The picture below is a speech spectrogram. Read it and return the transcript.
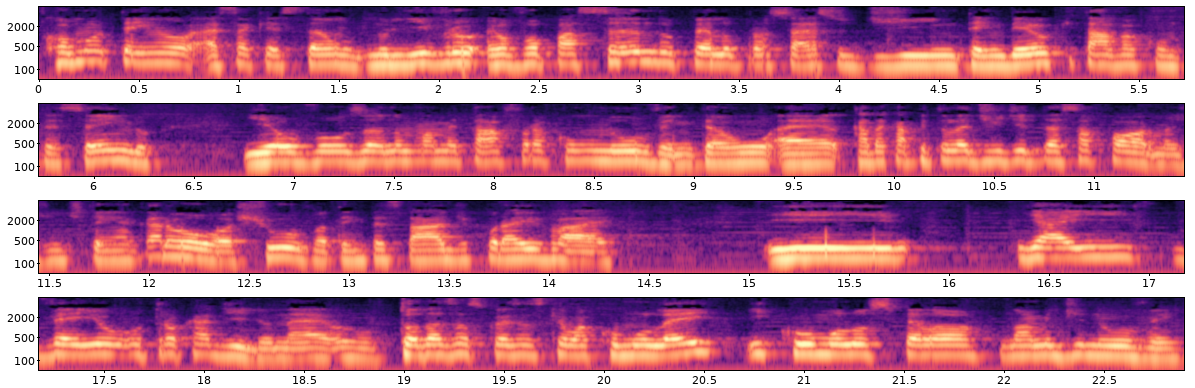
como eu tenho essa questão no livro, eu vou passando pelo processo de entender o que estava acontecendo e eu vou usando uma metáfora com nuvem. Então, é, cada capítulo é dividido dessa forma. A gente tem a garoa, a chuva, a tempestade, por aí vai. E e aí veio o trocadilho, né? O, todas as coisas que eu acumulei e cúmulos pelo nome de nuvem.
